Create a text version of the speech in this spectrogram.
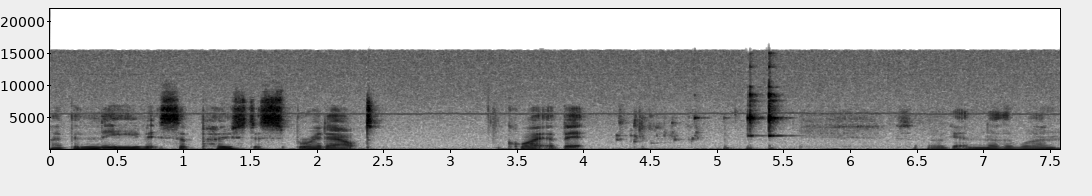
I believe it's supposed to spread out quite a bit I'll get another one.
